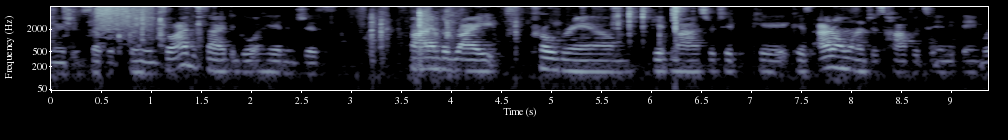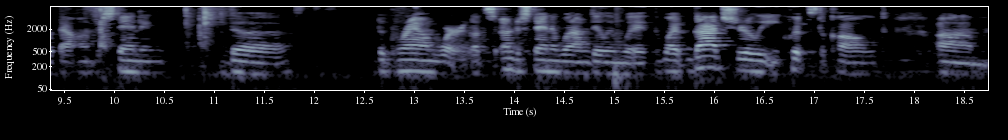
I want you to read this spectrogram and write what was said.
image and self esteem. So I decided to go ahead and just find the right program, get my certificate, because I don't want to just hop into anything without understanding the the groundwork, understanding what I'm dealing with. What God surely equips the called. Um,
